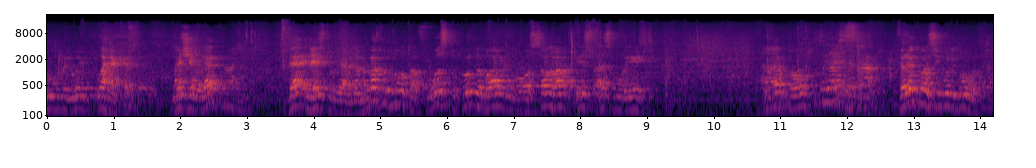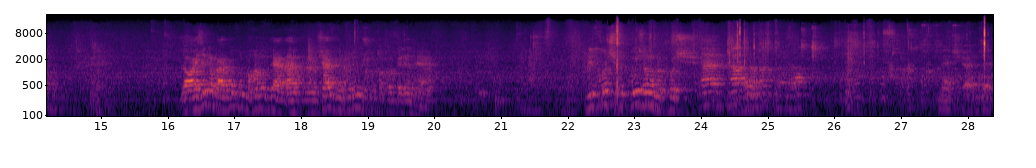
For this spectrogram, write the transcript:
group ال weight وهكذا. ماشي يا أولاد ده ال histogram لما باخد نقطة في وسط كل بار وبوصلها اس- اسمه إيه؟ frequency polygon لو عايزين ابعت لكم المحاضرة دي هبقى- أنا مش عارف أنتوا ليه مش متقبلينها يعني. دي تخش في ال quiz ولا ما تخش؟ ماشي يا قلبي.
